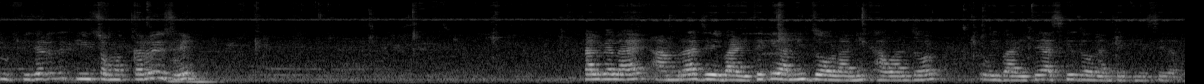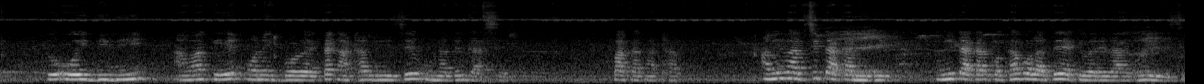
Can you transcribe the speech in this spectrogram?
শুটকিটা যে কি চমৎকার হয়েছে। সকালবেলায় আমরা যে বাড়ি থেকে আমি জল আনি খাওয়ার জল ওই বাড়িতে আজকে জল আনতে গিয়েছিলাম। তো ওই দিদি আমাকে অনেক বড় একটা কাঁঠাল দিয়েছে ওনাদের গাছের পাকা কাঁঠাল। আমি ভাবছি টাকা নেবে। উনি টাকার কথা বলাতে একেবারে রাগ হয়ে গেছে।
